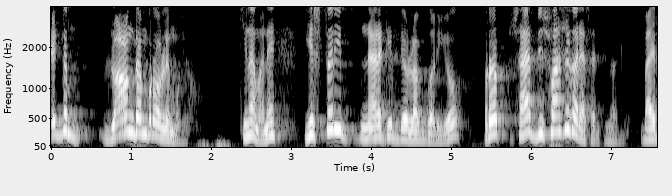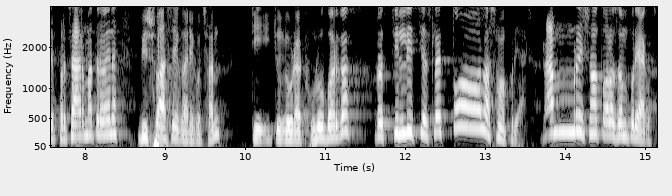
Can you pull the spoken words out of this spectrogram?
एकदम लङ टर्म प्रब्लम हो यो। किनभने यसरी नेरेटिभ डेभलप गरियो र सायद विश्वासै गरेका छन् तिनीहरूले। बाहिर प्रचार मात्र होइन विश्वासै गरेको छन्। ती त्यो एउटा ठुलो वर्ग र त्यसले त्यसलाई तलसम्म पुर्याएको छ। राम्रैसँग तलसम्म पुर्याएको छ।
